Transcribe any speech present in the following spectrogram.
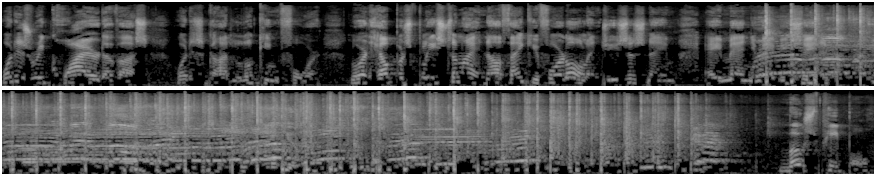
What is required of us? What is God looking for? Lord, help us please tonight. Now, thank you for it all in Jesus' name. Amen. You may be seated. Most people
